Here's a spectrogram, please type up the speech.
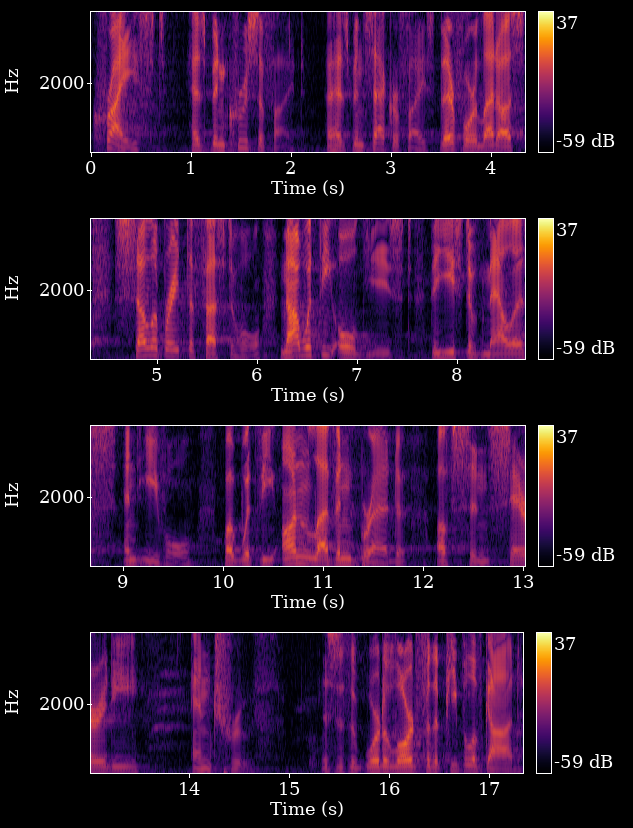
Christ, has been crucified, has been sacrificed. Therefore, let us celebrate the festival, not with the old yeast, the yeast of malice and evil, but with the unleavened bread of sincerity and truth. This is the word of the Lord for the people of God.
